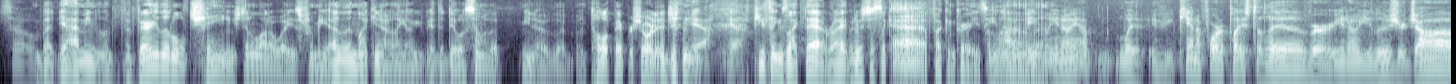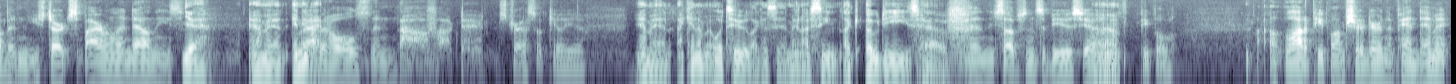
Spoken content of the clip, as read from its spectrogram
So but yeah, I mean, very little changed in a lot of ways for me. Other than like you know, like you had to deal with some of the you know the toilet paper shortage and Yeah, yeah. a few things like that, right? But it was just like ah, fucking crazy. a lot of people, you know, yeah, if you can't afford a place to live, or you know, you lose your job and you start spiraling down these Yeah, yeah, man. And rabbit holes, then oh fuck, dude, stress will kill you. Yeah, man. I can't imagine. Well, too, like I said, man, I've seen like ODs have. And substance abuse, yeah, Yeah. people, a lot of people, I'm sure, during the pandemic,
